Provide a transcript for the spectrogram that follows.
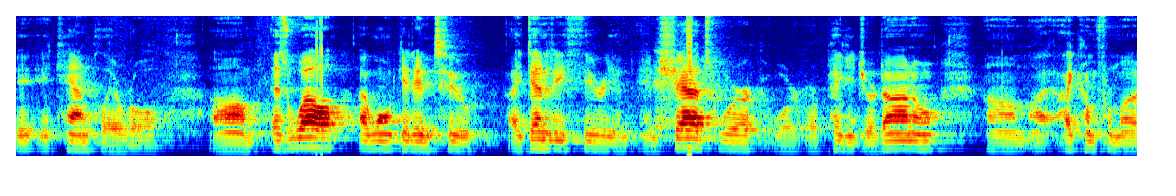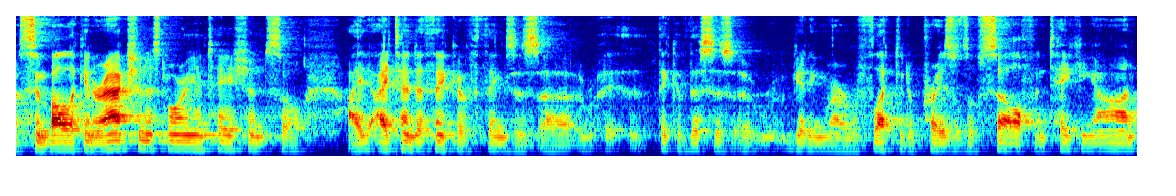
it, it can play a role. Um, as well, I won't get into identity theory in, in Shadd's work or, or Peggy Giordano. Um, I, I, come from a symbolic interactionist orientation, so I, I tend to think of things as, uh, think of this as uh, getting our reflected appraisals of self and taking on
